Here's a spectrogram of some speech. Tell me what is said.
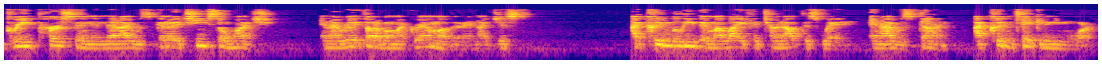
great person and that I was going to achieve so much. And I really thought about my grandmother, and I just, I couldn't believe that my life had turned out this way and I was done. I couldn't take it anymore.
